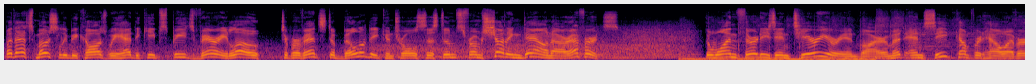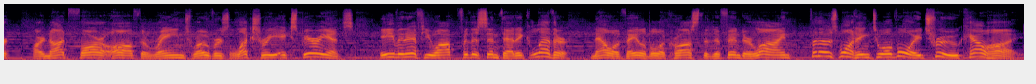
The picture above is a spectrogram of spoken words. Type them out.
but that's mostly because we had to keep speeds very low to prevent stability control systems from shutting down our efforts. The 130's interior environment and seat comfort, however, are not far off the Range Rover's luxury experience, even if you opt for the synthetic leather, now available across the Defender line for those wanting to avoid true cowhide.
